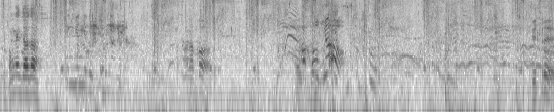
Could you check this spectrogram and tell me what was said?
이제 뻥겐지 하자 생명력을. 하나 커. 어 뭐야? 뒤에 트레.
